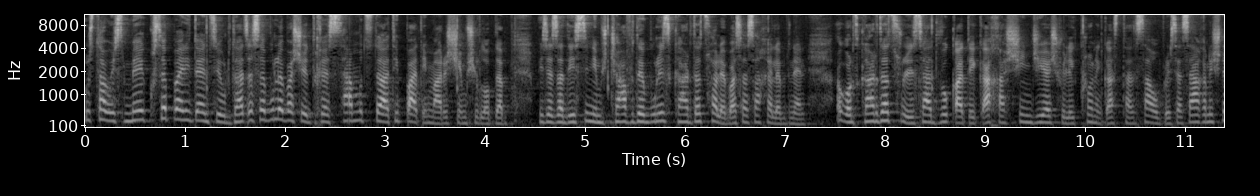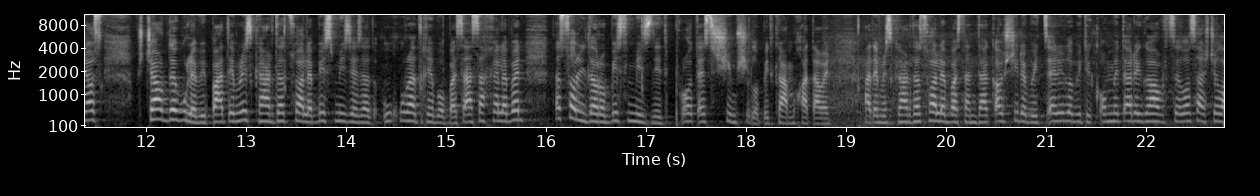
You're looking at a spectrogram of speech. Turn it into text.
რუსთავის მეექვსე პენიტენციურ დაწესებულებაში დღეს 70 პატიმარი შიმშილობდა. მიზეზად ისინი მსჯავრდებულის გარდაცვალებას ასახელებდნენ. როგორც გარდაცვლილის ადვოკატი კახა შინჯიაშვილი ქრონიკასთან საუბრისას აღნიშნავს, მსჯავრდებულები პატიმრის გარდაცვალების მიზეზად უყურადღებობას ასახელებენ და სოლიდარობის მიზნით პროტესტ შიმშილობით გამოხატავენ. პატიმრის გარდაცვალებასთან დაკავშირებით წერილობითი კომენტარი გაავრცელა სასჯელ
